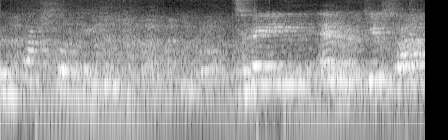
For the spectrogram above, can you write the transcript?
Wel meedoen. Twee emmertjes water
